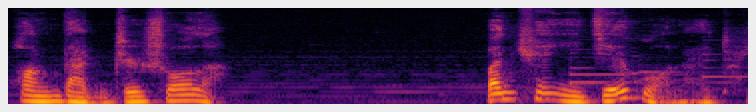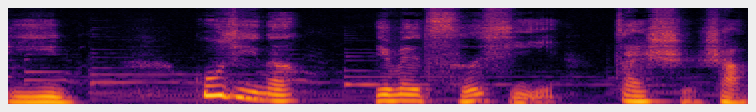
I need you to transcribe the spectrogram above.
荒诞之说了。完全以结果来推因，估计呢，因为慈禧在史上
